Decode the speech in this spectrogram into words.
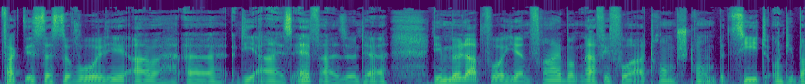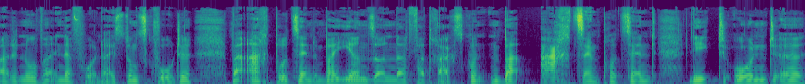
Fakt ist, dass sowohl die, äh, die ASF, also der, die Müllabfuhr hier in Freiburg nach wie vor Atomstrom bezieht und die Badenova in der Vorleistungsquote bei 8 Prozent und bei ihren Sondervertragskunden bei 18 Prozent liegt. Und äh,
